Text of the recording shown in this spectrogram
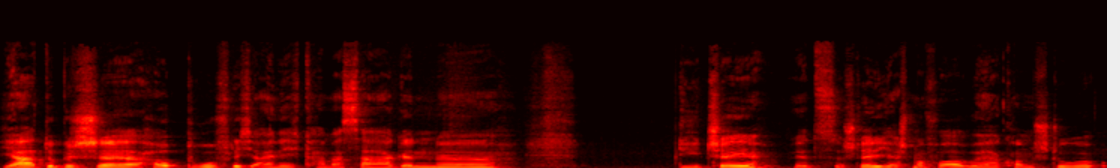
Ja, du bist äh, hauptberuflich eigentlich, kann man sagen, äh, DJ. Jetzt stell dich erstmal vor, woher kommst du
